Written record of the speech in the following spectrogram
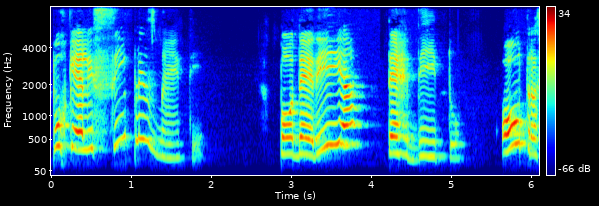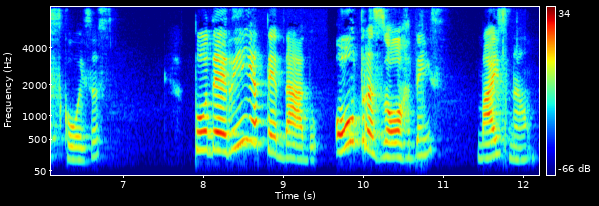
Porque ele simplesmente poderia ter dito outras coisas, poderia ter dado outras ordens, mas não.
